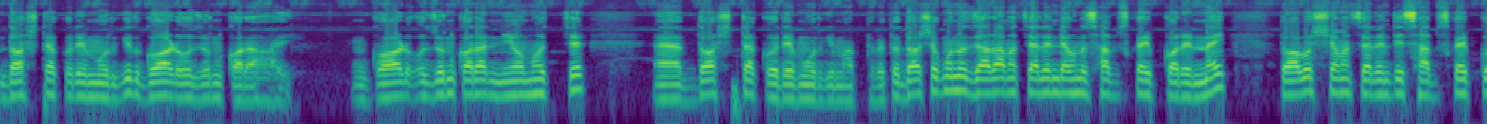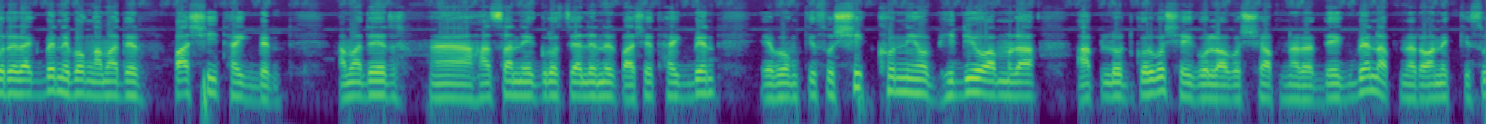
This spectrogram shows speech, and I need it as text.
দশটা করে মুরগির গড় ওজন করা হয়। গড় ওজন করার নিয়ম হচ্ছে দশটা করে মুরগি মাপতে হবে। তো দর্শক বন্ধু, যারা আমার চ্যানেলটা এখনও সাবস্ক্রাইব করেন নাই, তো অবশ্যই আমার চ্যানেলটি সাবস্ক্রাইব করে রাখবেন এবং আমাদের পাশেই থাকবেন। আমাদের হাসান এগ্রো চ্যানেলের পাশে থাকবেন এবং কিছু শিক্ষণীয় ভিডিও আমরা আপলোড করব সেইগুলো অবশ্যই আপনারা দেখবেন, আপনারা অনেক কিছু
